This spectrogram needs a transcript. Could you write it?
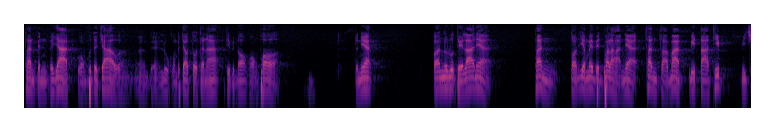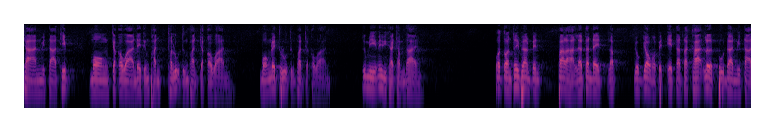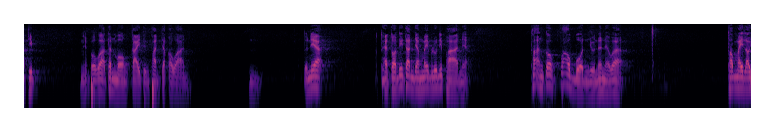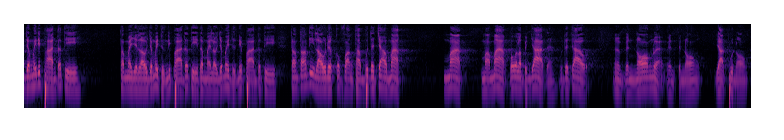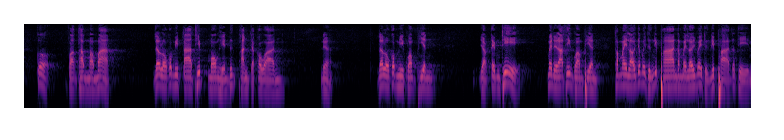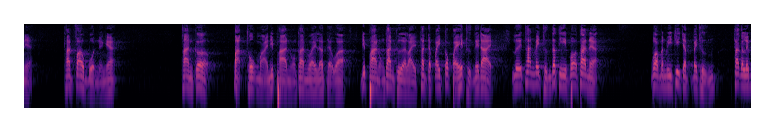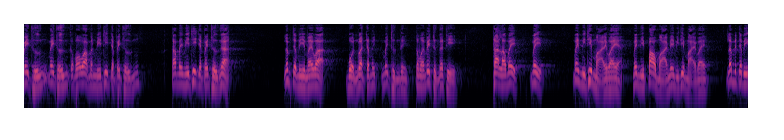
ท่านเป็นพญาติของพุทธเจ้าเป็นลูกของพระเจ้าโตธนะที่เป็นน้องของพ่อตอนเนี้ย ปานุรุเถระเนี่ย ท่านตอนที่ยังไม่เป็นพระอรหันเนี่ย ท่านสามารถมีตาทิพย์มีฌานมีตาทิพย์มองจักรวาลได้ถึงพันทะลุถึงพันจักรวาล มองได้ทะลุถึงพันจักรวาลซึ่งมีไม่มีใครทำได้เพราะตอนที่ท่านเป็นพระอรหันต์แล้วท่านได้รับยกย่องมาเป็นเอตตะคะเลิศผู้ด้านมีตาทิพย์เนี่ยเพราะว่าท่านมองไกลถึงพันจักรวาลตัวเนี้ย แต่ตอนที่ท่านยังไม่บรรลุนิพพานเนี่ย ท่านก็เฝ้าบ่นอยู่นั่นแหละว่าทำไมเรายังไม่นิพพานทันทีทำไมเรายังไม่ถึงนิพพานทันทีทำไมเรายังไม่ถึงนิพพานทันทีทั้งๆที่เราเด็กก็ฟังธรรมพุทธเจ้ามากมากมามาก เพราะว่าเราเป็นญาตินะพุทธเจ้าเป็นน้องด้วยเป็นเป็นน้องญาติผู้น้อง ก็ฟังธรรมมามาก แล้วเราก็มีตาทิพย์มองเห็นถึงพันจักรวาลเนี่ย แล้วเราก็มีความเพียรอยากเต็มที่ไม่ได้ละทิ้งความเพียรทำไมเราจะไม่ถึงนิพพานทำไมเราไม่ถึงนิพพานทันทีเนี่ยท่านเฝ้าบ่นอย่างเงี้ยท่านก็ปักธงหมายนิพพานของท่านไว้แล้ว แต่ว่านิพพานของท่านคืออะไร ท่านจะไปต้องไปให้ถึงให้ได้ เลยท่านไม่ถึงทันที เพราะท่านเนี่ยว่ามันมีที่จะไปถึงถ้านก็เลยไม่ถึงไม่ถึง ก็เพราะว่ามันมีที่จะไปถึง ถ้าไม่มีที่จะไปถึงอะแล้วจะมีไหมว่า บ่นว่าจะไม่ไม่ถึงเลยทำไมไม่ถึงกัที ถ้าเราไม่ไม่ไม่มีที่หมายไว้อะไม่มีเป้าหมาย ไม่มีที่หมายไว้ แล้วมันจะมี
